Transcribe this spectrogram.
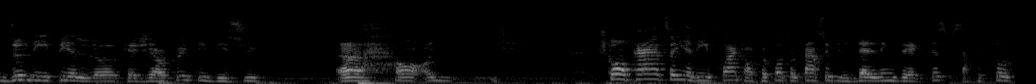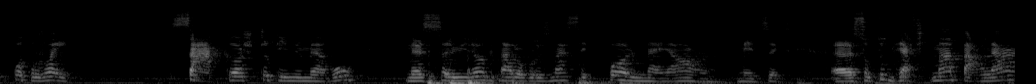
d'une des piles que j'ai un peu été déçu. je comprends, il y a des fois qu'on peut pas tout le temps suivre une belle ligne directrice, puis ça peut pas toujours être ça coche tous les numéros. Mais celui-là, malheureusement, c'est pas le meilleur Mythix. Euh, surtout graphiquement parlant,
